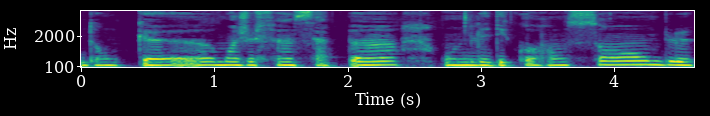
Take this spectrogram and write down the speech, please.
Donc moi je fais un sapin, on le décore ensemble.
